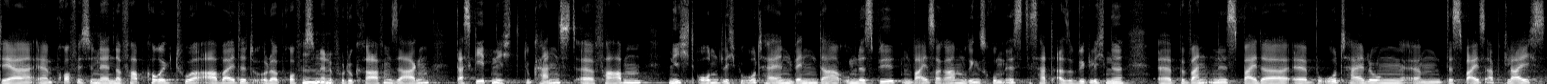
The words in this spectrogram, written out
der äh, professionell in der Farbkorrektur arbeitet oder professionelle mhm. Fotografen sagen, das geht nicht. Du kannst äh, Farben nicht ordentlich beurteilen, wenn da um das Bild ein weißer Rahmen ringsrum ist. Das hat also wirklich eine äh, Bewandtnis bei der äh, Beurteilung ähm, des Weißabgleichs.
